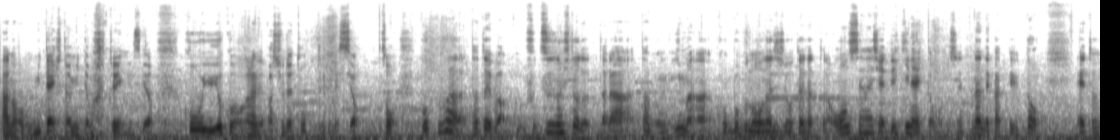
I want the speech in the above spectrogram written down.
あの見たい人は見てもらってるんですけどこういうよくわからない場所で撮ってるんですよ。そう。僕は例えば普通の人だったら多分今僕の同じ状態だったら音声配信はできないと思うんですね。なんでかっていうと,、えーと、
